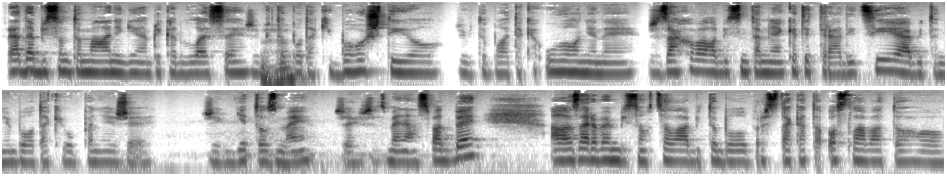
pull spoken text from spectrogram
rada by som to mala niekde napríklad v lese, že by to Mhm. bol taký bohoštýl, že by to bolo aj také uvoľnené, že zachovala by som tam nejaké tie tradície, aby to nebolo také úplne, že že kde to sme, že, že sme na svadbe, ale zároveň by som chcela, aby to bolo proste takáto oslava toho,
